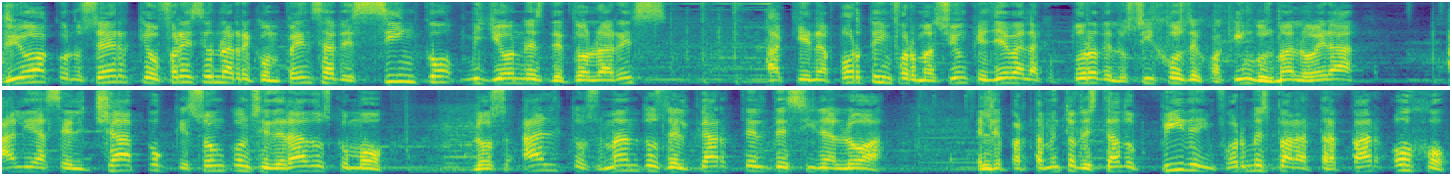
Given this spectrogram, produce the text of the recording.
dio a conocer que ofrece una recompensa de 5 millones de dólares a quien aporte información que lleva a la captura de los hijos de Joaquín Guzmán Loera, alias El Chapo, que son considerados como los altos mandos del cártel de Sinaloa. El Departamento de Estado pide informes para atrapar, ojo,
